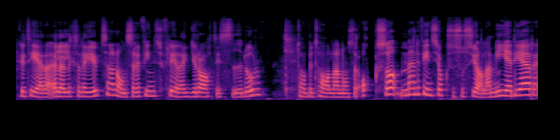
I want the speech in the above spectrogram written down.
rekrytera eller liksom lägga ut sina annonser. Det finns flera gratissidor. Du har betalannonser också, men det finns ju också sociala medier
